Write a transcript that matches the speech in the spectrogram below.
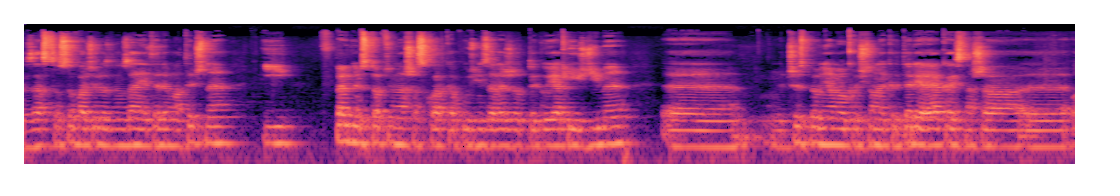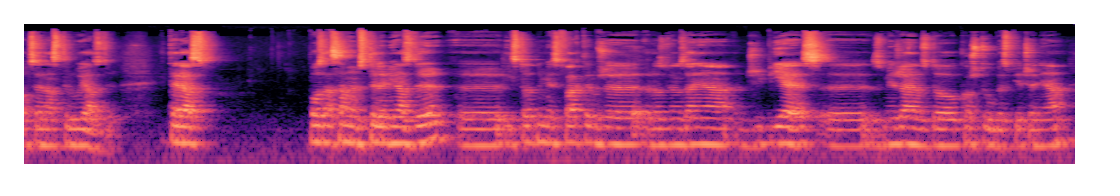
zastosować rozwiązanie telematyczne i w pewnym stopniu nasza składka później zależy od tego, jak jeździmy, czy spełniamy określone kryteria, jaka jest nasza ocena stylu jazdy. Teraz poza samym stylem jazdy istotnym jest faktem, że rozwiązania GPS zmierzając do kosztu ubezpieczenia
